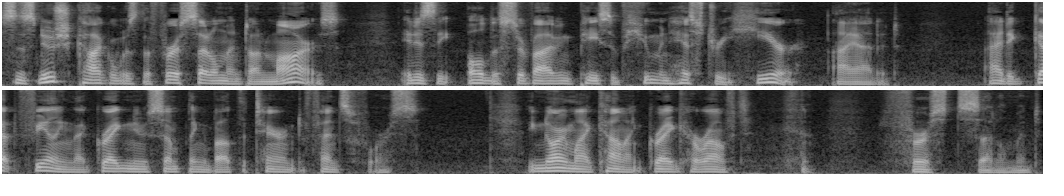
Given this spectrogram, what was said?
Since New Chicago was the first settlement on Mars, it is the oldest surviving piece of human history here, I added. I had a gut feeling that Greg knew something about the Terran Defense Force. Ignoring my comment, Greg harumphed. First settlement.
